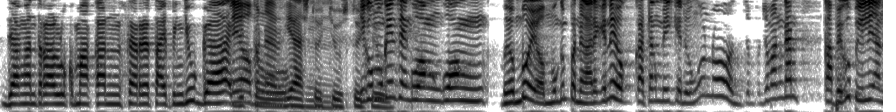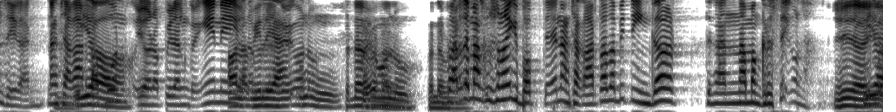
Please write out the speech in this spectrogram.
jangan terlalu kemakan stereotyping juga Iya, gitu. bener. Ya setuju, setuju. Iku mungkin sing wong wong bembo ya mungkin pendengar ini yo kadang mikir ngono. Cuman kan kabeh ku pilihan sih kan. Nang Jakarta Iya. pun yo ono pilihan kayak ngene, ono ono pilihan kayak ngono. mm, Bener ngono. Ibaratnya Mas Kusno iki Bob nang Jakarta tapi tinggal dengan nama Gresik ngono lah. Iya iya.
